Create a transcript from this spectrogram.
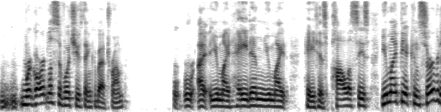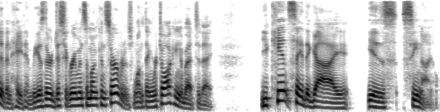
Regardless of what you think about Trump, you might hate him, you might hate his policies, you might be a conservative and hate him because there are disagreements among conservatives, one thing we're talking about today. You can't say the guy is senile.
